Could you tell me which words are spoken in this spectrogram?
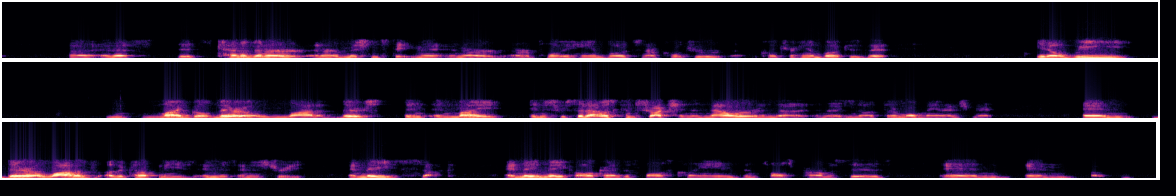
uh, and that's, it's kind of in our, in our mission statement and our, our employee handbooks and our culture, culture handbook is that, you know, we, my goal, there are a lot of, there's in, in my industry. So that was construction, and now we're in the in the you know thermal management. And there are a lot of other companies in this industry, and they suck, and they make all kinds of false claims and false promises, and and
